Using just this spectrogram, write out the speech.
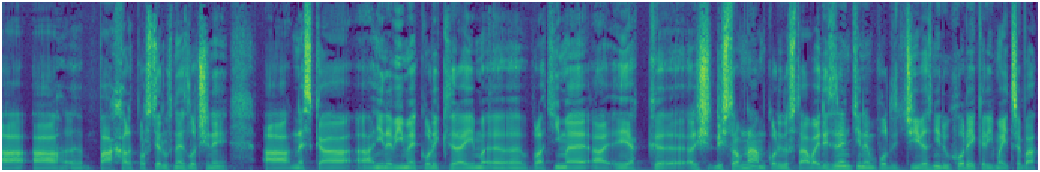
a, a páchali prostě různé zločiny. A dneska ani nevíme, kolik jim platí platíme a jak, když, když srovnám, kolik dostávají dizidenti nebo političtí vězni důchody, který mají třeba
